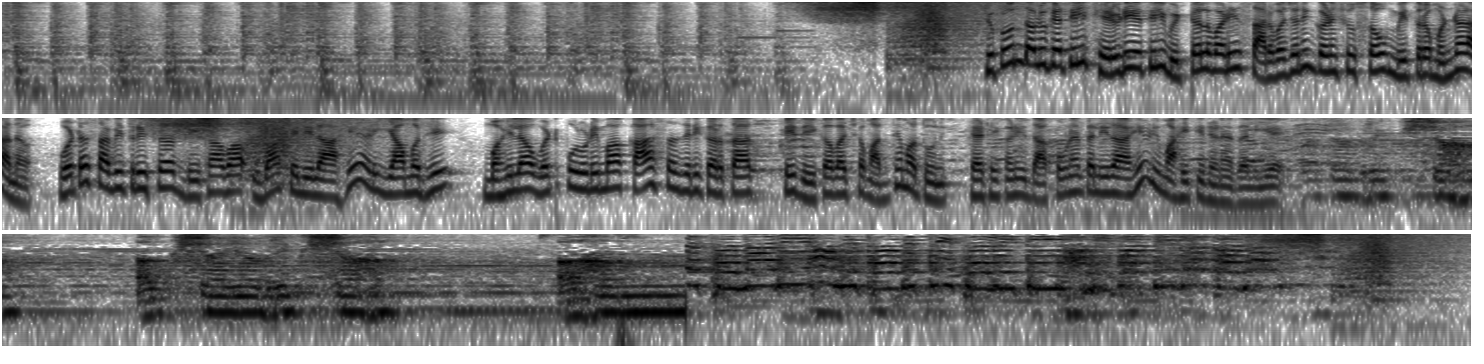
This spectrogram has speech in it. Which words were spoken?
चिपळूण तालुक्यातील खेरडी येथील विठ्ठलवाडी सार्वजनिक गणेशोत्सव मित्र मंडळानं वटसावित्रीचा देखावा उभा केलेला आहे आणि यामध्ये महिला वटपौर्णिमा का साजरी करतात हे देखावाच्या माध्यमातून या ठिकाणी दाखवण्यात आलेलं आहे आणि माहिती देण्यात आली आहे. अक्षय वृक्ष अहम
